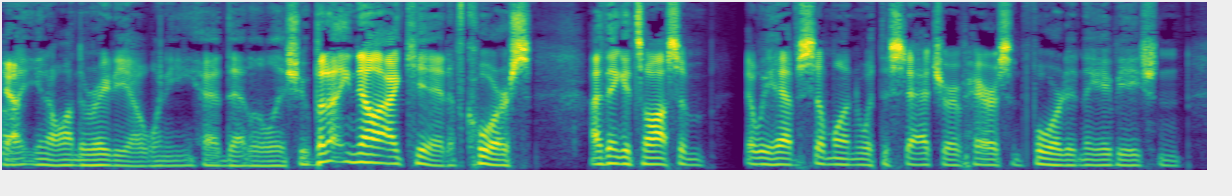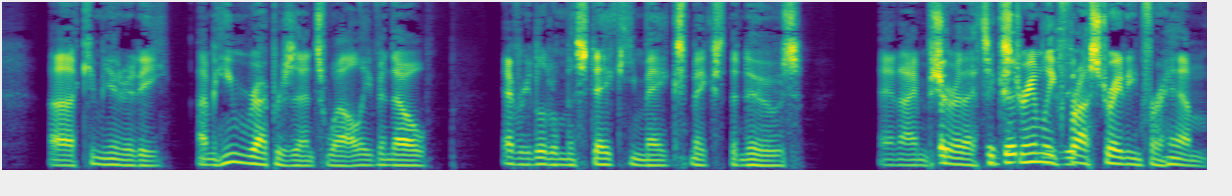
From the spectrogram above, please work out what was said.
Yeah. uh, you know, on the radio when he had that little issue. But I you know, I kid, of course. I think it's awesome that we have someone with the stature of Harrison Ford in the aviation uh, community. I mean, he represents well, even though every little mistake he makes makes the news. And I'm sure that's extremely frustrating for him.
